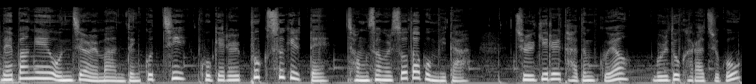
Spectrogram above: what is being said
내 방에 온 지 얼마 안 된 꽃이 고개를 푹 숙일 때 정성을 쏟아봅니다. 줄기를 다듬고요. 물도 갈아주고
